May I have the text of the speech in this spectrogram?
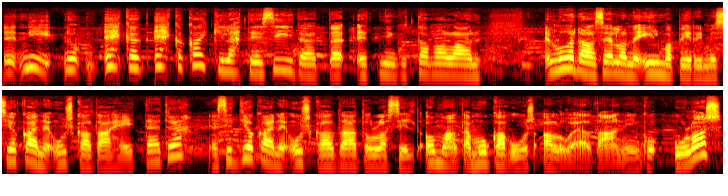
E, niin, no ehkä, ehkä kaikki lähtee siitä, että, että niinku tavallaan luodaan sellainen ilmapiiri, missä jokainen uskaltaa heittäytyä ja sitten jokainen uskaltaa tulla siltä omalta mukavuusalueeltaan niinku ulos.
